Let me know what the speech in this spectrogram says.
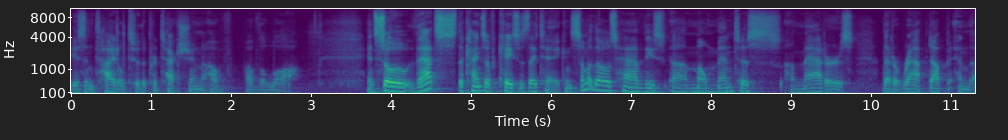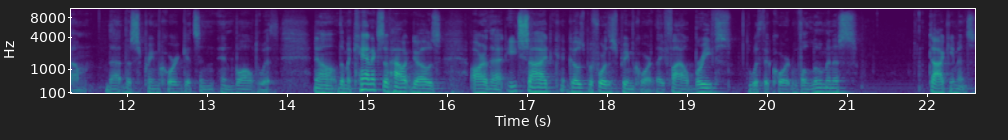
is entitled to the protection of, of the law. And so that's the kinds of cases they take. And some of those have these uh, momentous uh, matters that are wrapped up in them that the Supreme Court gets in, involved with. Now, the mechanics of how it goes are that each side goes before the Supreme Court. They file briefs with the court, voluminous documents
